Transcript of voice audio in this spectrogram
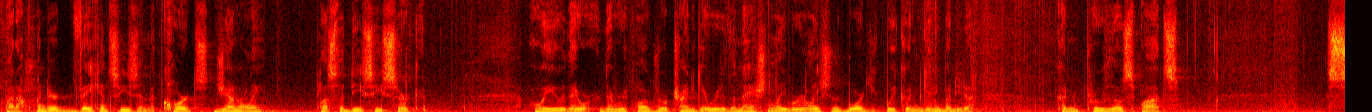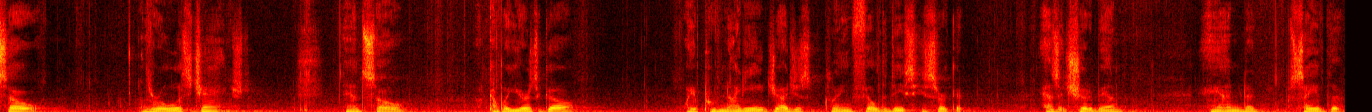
about 100 vacancies in the courts generally, plus the DC Circuit. We, they were, the Republicans were trying to get rid of the National Labor Relations Board. We couldn't get anybody to, couldn't approve those spots. So the rule was changed. And so a couple of years ago, we approved 98 judges, including filled the DC Circuit, as it should have been, and uh, saved the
